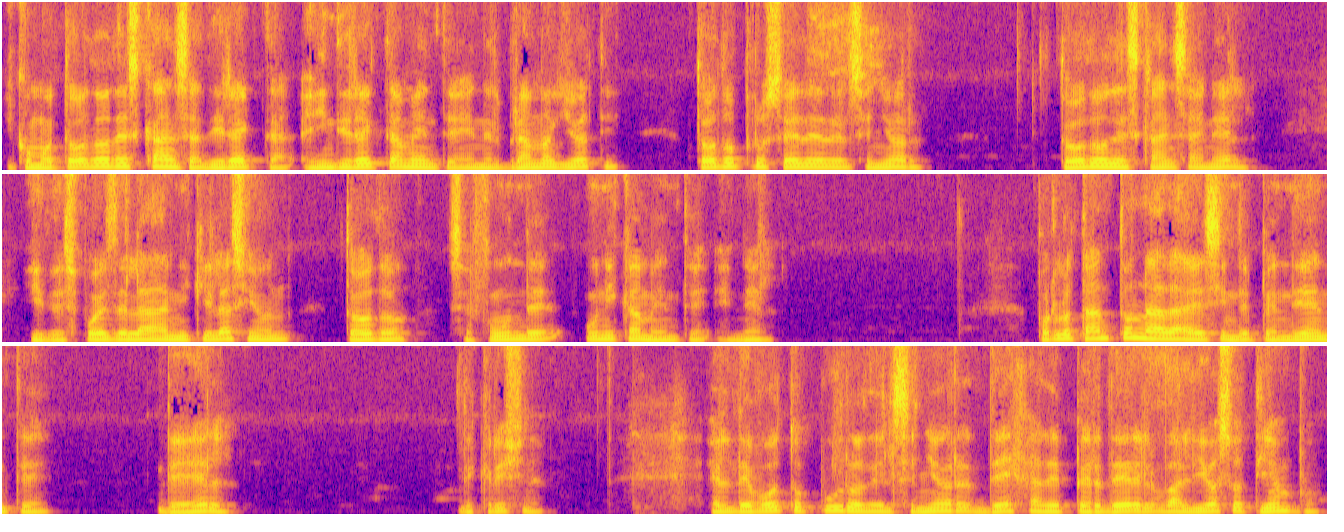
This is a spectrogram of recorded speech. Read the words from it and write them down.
Y como todo descansa directa e indirectamente en el Brahman Yoti, todo procede del Señor, todo descansa en Él, y después de la aniquilación, todo se funde únicamente en Él. Por lo tanto, nada es independiente de Él, de Krishna. El devoto puro del Señor deja de perder el valioso tiempo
